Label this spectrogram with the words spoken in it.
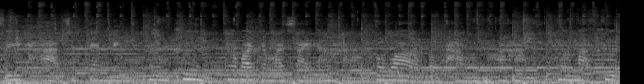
ซื้อถาดสแตนเลสเพิ่มขึ้น เพื่อว่าจะมาใส่อาหาร เพราะว่าเราทำอาหารเพิ่มมากขึ้น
